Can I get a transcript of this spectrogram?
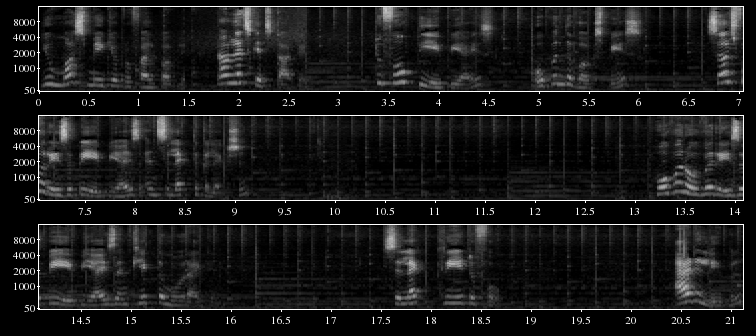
you must make your profile public. Now let's get started. To fork the APIs, open the workspace, search for Razorpay APIs and select the collection. Hover over Razorpay APIs and click the More icon. Select Create a Fork. Add a label.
